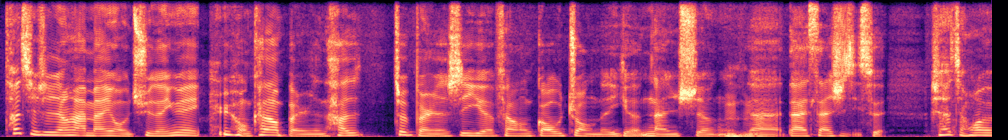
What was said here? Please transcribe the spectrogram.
他其实人还蛮有趣的，因为 玉红看到本人，他就本人是一个非常高壮的一个男生，大概大概三十几岁，所以他讲话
